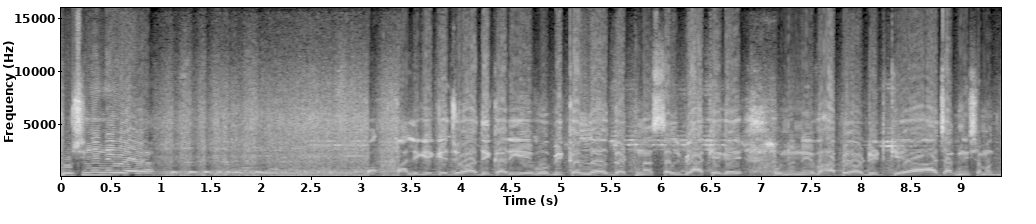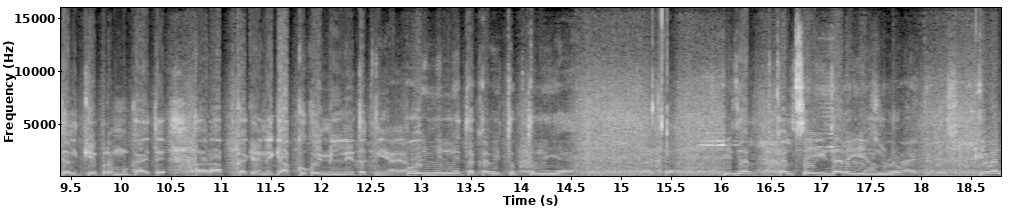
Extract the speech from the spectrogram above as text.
पूछने नहीं आया। पालिके के जो अधिकारी है वो भी कल घटना स्थल पे आके गए। उन्होंने वहाँ पे ऑडिट किया आज अग्निशमक दल के प्रमुख आए थे। और आपका कहना है कि आपको कोई मिलने तक नहीं आया? कोई मिलने तक अभी तक तो नहीं आया। अच्छा। इधर कल से इधर ही हम लोग। केवल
